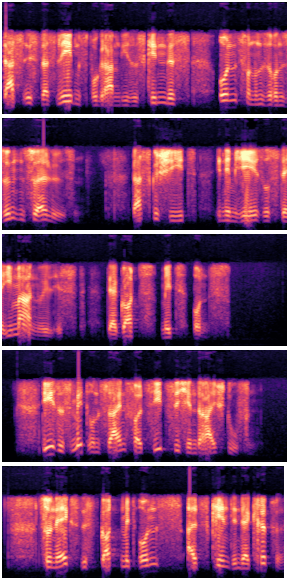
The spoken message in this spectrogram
Das ist das Lebensprogramm dieses Kindes, uns von unseren Sünden zu erlösen. Das geschieht, indem Jesus der Immanuel ist, der Gott mit uns. Dieses Mit uns Sein vollzieht sich in drei Stufen. Zunächst ist Gott mit uns als Kind in der Krippe,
